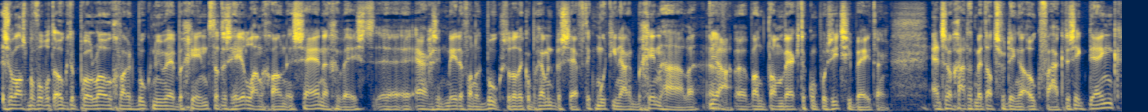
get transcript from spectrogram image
zoals bijvoorbeeld ook de proloog waar het boek nu mee begint. Dat is heel lang gewoon een scène geweest. eh, ergens in het midden van het boek. Totdat ik op een gegeven moment besefte, ik moet die naar het begin halen. Eh, Ja. eh, want dan werkt de compositie beter. En zo gaat het met dat soort dingen ook vaak. Dus ik denk,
